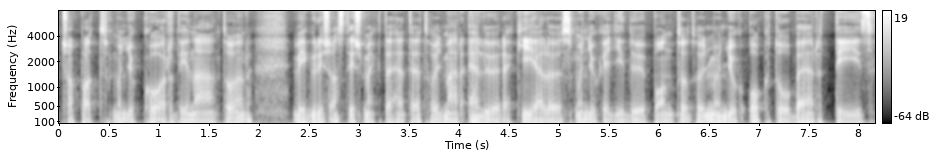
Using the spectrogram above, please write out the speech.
csapat mondjuk koordinátor, végül is azt is megteheted, hogy már előre kijelölsz mondjuk egy időpontot, hogy mondjuk október 10.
